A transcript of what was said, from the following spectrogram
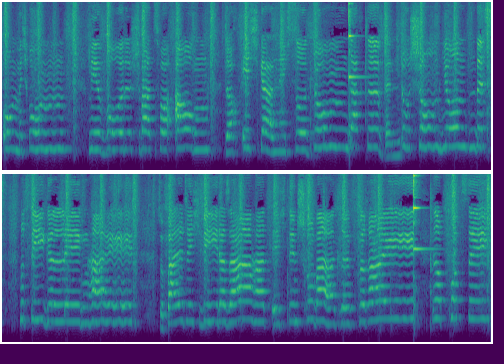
um mich rum. Mir wurde schwarz vor Augen, doch ich gar nicht so dumm. Dachte, wenn du schon hier unten bist, nutz die Gelegenheit. Sobald ich wieder sah, hat ich den Schrubbergriff bereit. So putzte ich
